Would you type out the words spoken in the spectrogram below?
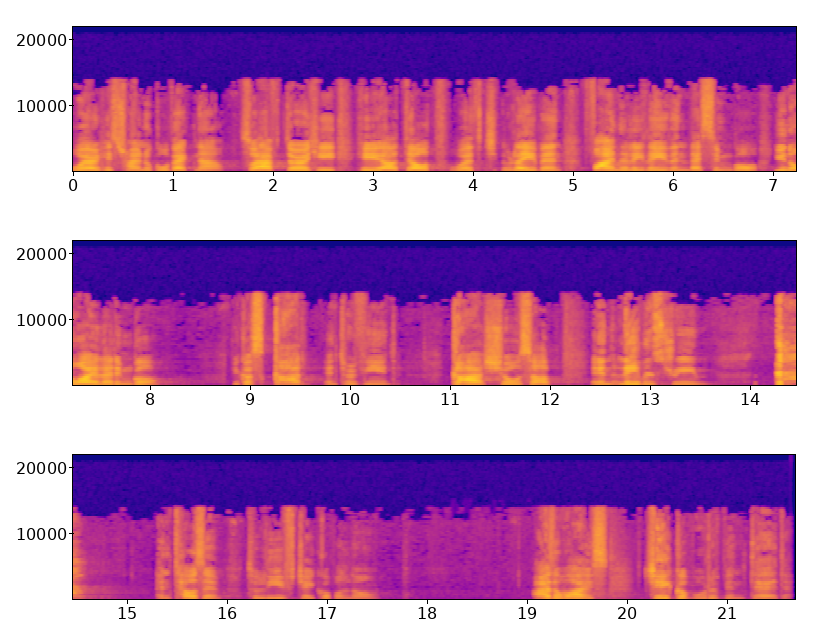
where he's trying to go back now. So after he, he uh, dealt with Laban, finally Laban lets him go. You know why he let him go? Because God intervened. God shows up in Laban's dream and tells him to leave Jacob alone. Otherwise, Jacob would have been dead.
